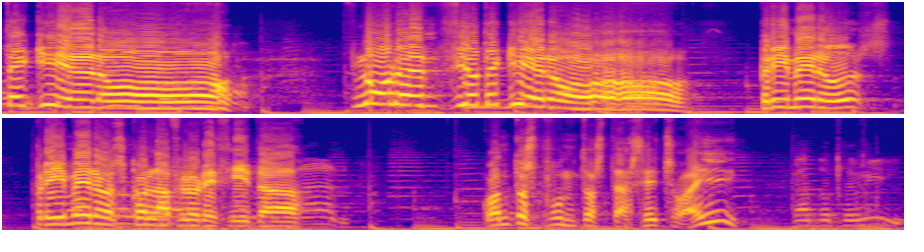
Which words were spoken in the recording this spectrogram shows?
te quiero! ¡Florencio, te quiero! Primeros, primeros con la florecita. ¿Cuántos puntos te has hecho ahí? 14.000.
